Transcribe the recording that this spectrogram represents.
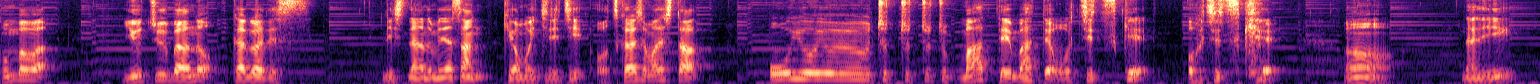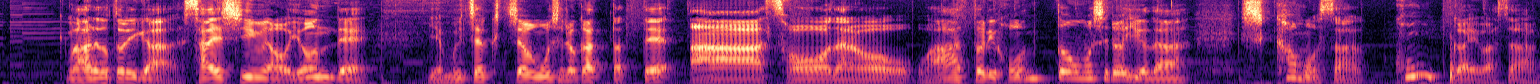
こんばんは。YouTuber のかぐわです。リスナーの皆さん今日も一日お疲れ様でした。おいおいおいおいちょちょちょちょ待って待って落ち着け。落ち着け。うん。何？ワールドトリガー最新話を読んで。いやむちゃくちゃ面白かったって。ああそうだろう。ワートリ本当面白いよな。しかもさ今回はさ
